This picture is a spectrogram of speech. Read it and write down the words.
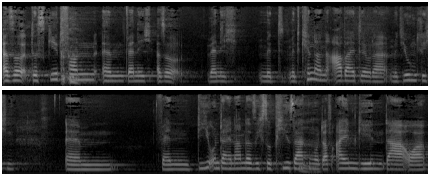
Also das geht von, ähm, wenn ich, also wenn ich mit, mit Kindern arbeite oder mit Jugendlichen, ähm, wenn die untereinander sich so piesacken Ja. und auf einen gehen, da, oh,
